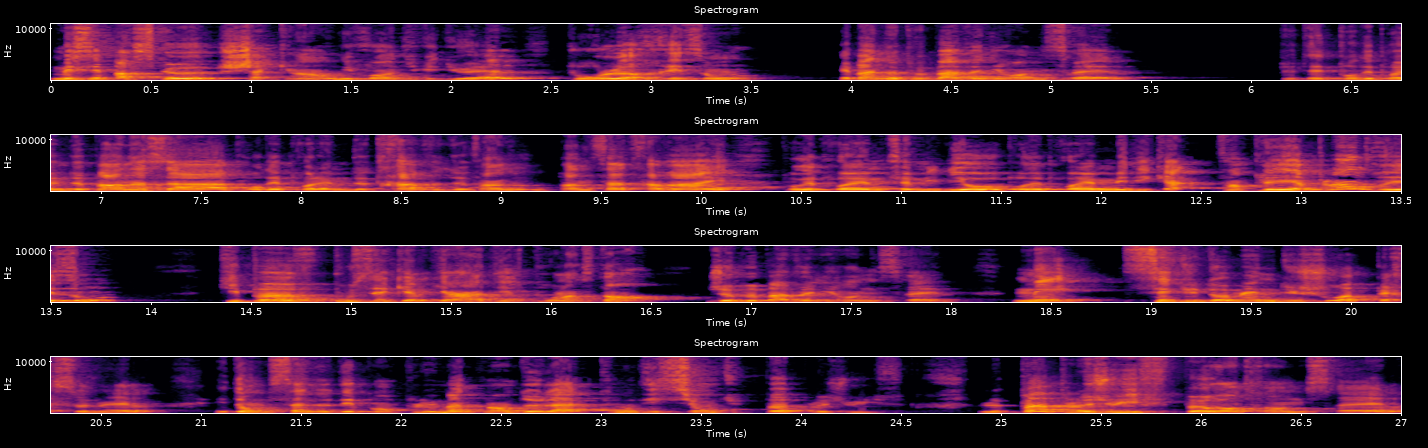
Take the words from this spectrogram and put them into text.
mais c'est parce que chacun, au niveau individuel, pour leurs raisons, eh ben, ne peut pas venir en Israël. Peut-être pour des problèmes de parnassa, pour des problèmes de travail, pour des problèmes familiaux, pour des problèmes médicaux. Enfin, il y a plein de raisons qui peuvent pousser quelqu'un à dire, pour l'instant, je ne peux pas venir en Israël. Mais c'est du domaine du choix personnel, et donc ça ne dépend plus maintenant de la condition du peuple juif. Le peuple juif peut rentrer en Israël.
